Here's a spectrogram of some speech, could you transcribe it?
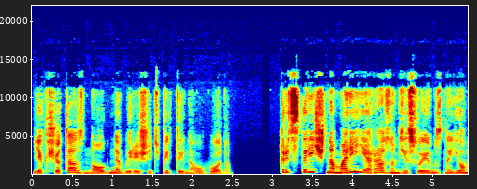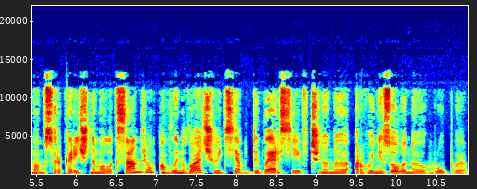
якщо та знов не вирішить піти на угоду. 30-річна Марія разом зі своїм знайомим 40-річним Олександром обвинувачується в диверсії, вчиненої організованою групою,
